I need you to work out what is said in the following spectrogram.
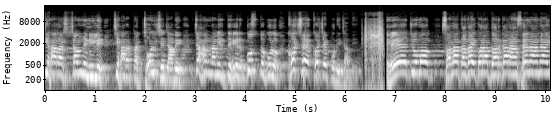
চেহারার সামনে নিলে চেহারাটা ঝলসে যাবে। জাহান নামের দেহের গোস্তগুলো খসে খসে পড়ে যাবে। হে যুবক, সালাত আদায় করার দরকার আছে না নাই?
